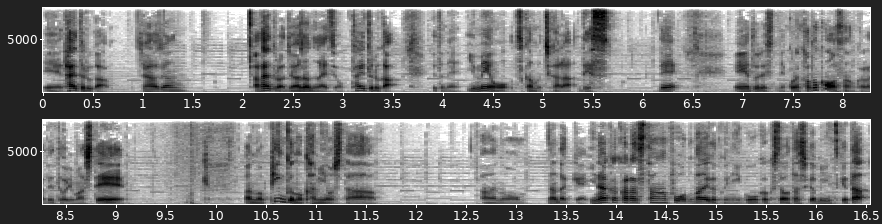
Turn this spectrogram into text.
え、タイトルが、じゃじゃん。あ、タイトルはじゃじゃんじゃないですよ。タイトルが、えっとね、夢をつかむ力です。で、えっ、ー、とですね、これ角川さんから出ておりまして、あの、ピンクの髪をした、あの、なんだっけ、田舎からスタンフォード大学に合格した私が身につけた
